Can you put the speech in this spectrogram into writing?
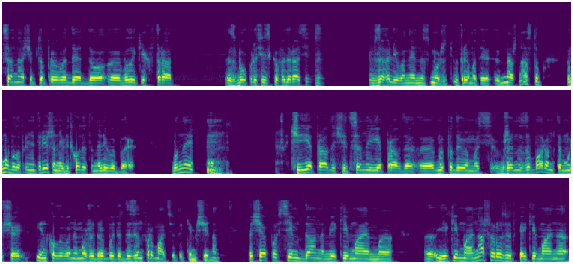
це, начебто, приведе до великих втрат з боку Російської Федерації. Взагалі вони не зможуть утримати наш наступ. Тому було прийнято рішення відходити на лівий берег. Вони чи є правда, чи це не є правда, е, ми подивимось вже незабаром, тому що інколи вони можуть робити дезінформацію таким чином. Хоча по всім даним, які маємо, е, які має наша розвідка, які має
